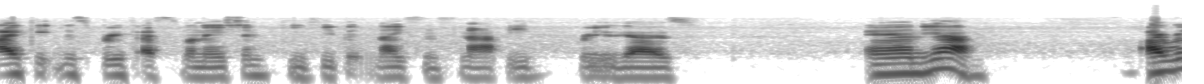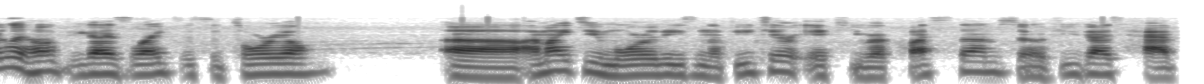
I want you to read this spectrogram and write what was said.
I keep this brief explanation can keep it nice and snappy for you guys. And yeah, I really hope you guys liked this tutorial. Uh, I might do more of these in the future if you request them. So if you guys have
